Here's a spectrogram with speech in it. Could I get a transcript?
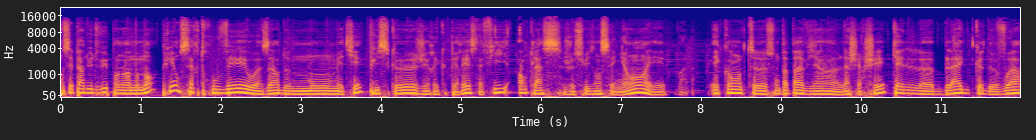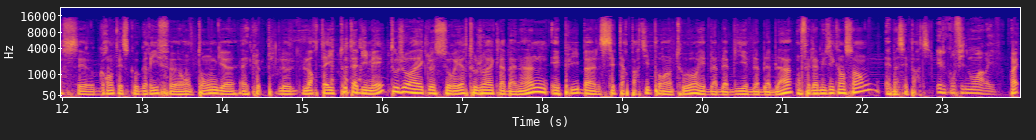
On s'est perdu de vue pendant un moment, puis on s'est retrouvé au hasard de mon métier, puisque j'ai récupéré sa fille en classe. Je suis enseignant et voilà. Et quand euh, son papa vient la chercher, quelle euh, blague que de voir ces grands escogriffes euh, en tongs avec l'orteil tout abîmé, toujours avec le sourire, toujours avec la banane. Et puis bah, c'était reparti pour un tour et blablabli et blablabla. On fait de la musique ensemble, et ben c'est parti. Et le confinement arrive. Ouais,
